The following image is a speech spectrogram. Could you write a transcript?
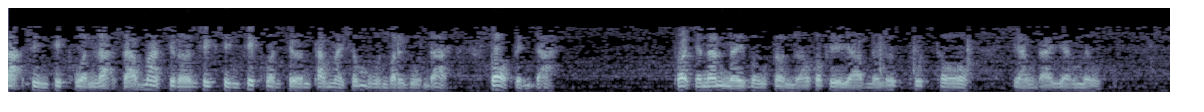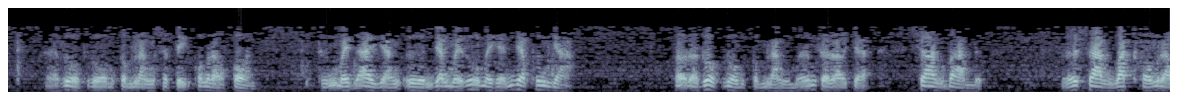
ละสิ่งที่ควรละ สามารถเจริญสิ่งที่ควรเจริญทำให้สมบูรณ์บริบูรณ์ได้ ก็เป็นได้ เพราะฉะนั้นในเบื้องต้นเราก็พยายามระลึกพุทโธอย่างใดอย่างหนึ่งรวบรวมกำลังสติของเราก่อน ถึงไม่ได้อย่างอื่น ยังไม่รู้ไม่เห็นอย่าพึ่งอยาก เพราะเรารวบรวมกำลังเหมือนกับเราจะสร้างบ้านห หรือสร้างวัดของเรา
